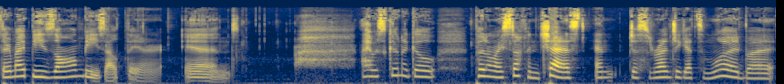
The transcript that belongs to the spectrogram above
there might be zombies out there, and I was gonna go put all my stuff in chest and just run to get some wood, but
